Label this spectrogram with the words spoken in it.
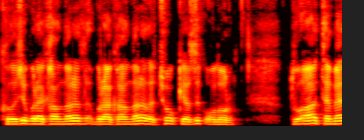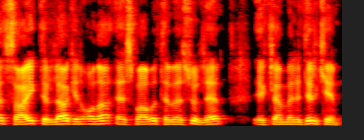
Kılıcı bırakanlara da, bırakanlara da çok yazık olur. Dua temel saiktir lakin ona esbabı tevessül de eklenmelidir ki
